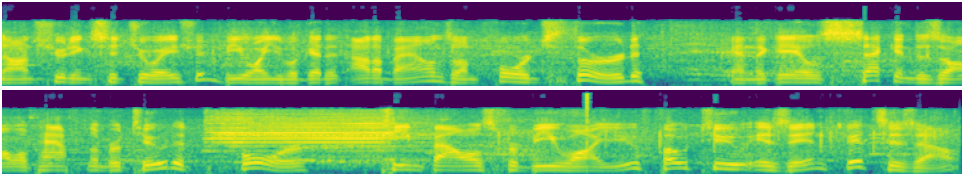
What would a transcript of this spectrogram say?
Non-shooting situation. BYU will get it out of bounds on Ford's third. And the Gales' second is all of half number two to four team fouls for BYU. Fotu is in. Fitts is out.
